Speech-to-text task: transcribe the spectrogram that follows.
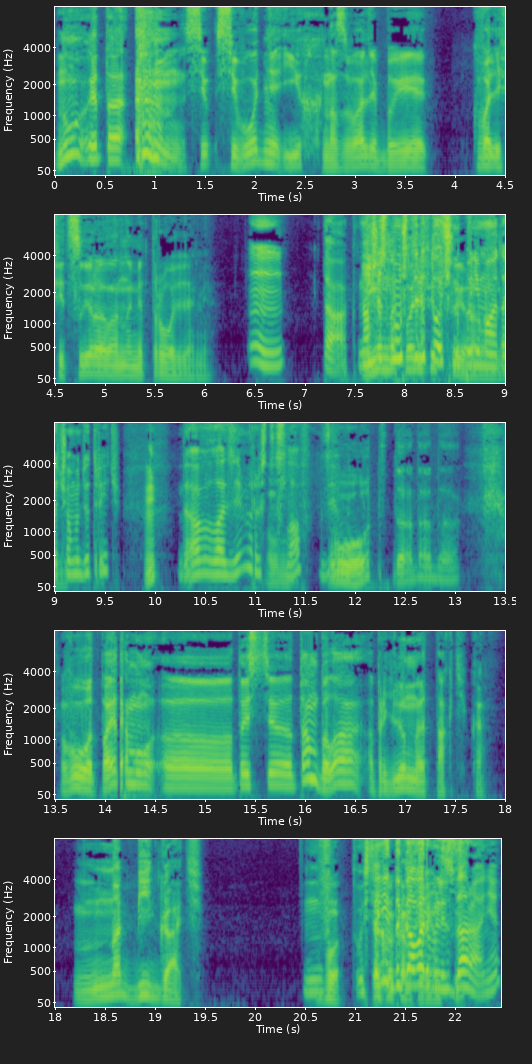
Ну, это се- сегодня их назвали бы квалифицированными троллями. М, Так, наши Именно слушатели точно понимают, о чем идет речь. М? Да, Владимир, Ростислав, где? Вот, да, да, да. Вот, поэтому, э, то есть, э, там была определенная тактика. Набегать в То есть они договаривались заранее,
